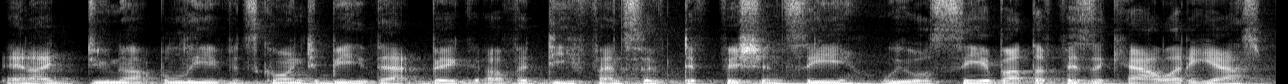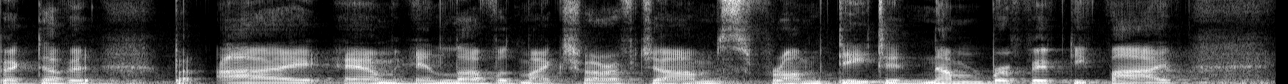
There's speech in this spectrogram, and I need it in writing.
and I do not believe it's going to be that big of a defensive deficiency. We will see about the physicality aspect of it, but I am in love with Mike Sharavjamts from Dayton, number 55.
